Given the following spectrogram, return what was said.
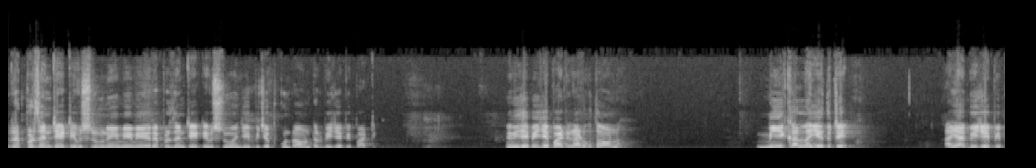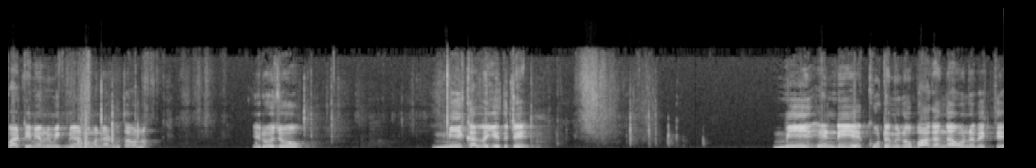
రిప్రజెంటేటివ్స్ని మేమే రిప్రజెంటేటివ్స్ను అని చెప్పి చెప్పుకుంటా ఉంటారు బీజేపీ పార్టీ. నేను ఇదే బీజేపీ పార్టీని అడుగుతా ఉన్నా. మీ కళ్ళ ఎదుటే అయ్యా బీజేపీ పార్టీ మేము మీకు మేము మిమ్మల్ని అడుగుతా ఉన్నా. ఈరోజు మీ కళ్ళ ఎదుటే మీ ఎన్డీఏ కూటమిలో భాగంగా ఉన్న వ్యక్తే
